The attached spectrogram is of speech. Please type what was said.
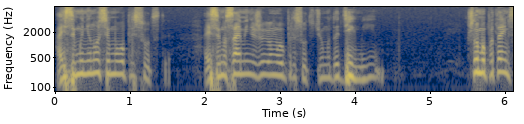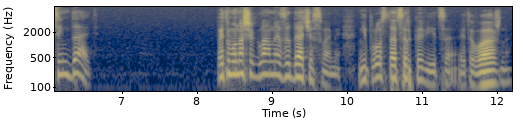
А если мы не носим Его присутствие, а если мы сами не живем Его присутствии, что мы дадим им? Что мы пытаемся им дать? Поэтому наша главная задача с вами не просто оцерковиться, это важно.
